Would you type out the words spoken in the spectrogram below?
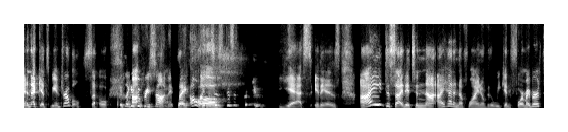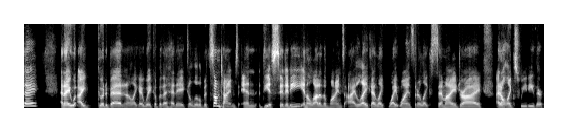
and that gets me in trouble so It's like a Uh, Capri Sun. It's like, oh, Oh. this is this is fruit juice. Yes, it is. I decided to not, I had enough wine over the weekend for my birthday. And I I go to bed and I like I wake up with a headache a little bit sometimes. And the acidity in a lot of the wines I like, I like white wines that are like semi-dry. I don't like sweet either.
